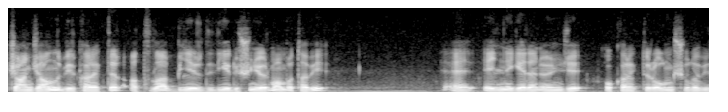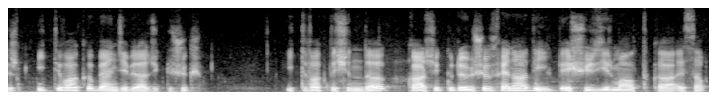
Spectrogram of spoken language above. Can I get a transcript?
can canlı bir karakter atılabilirdi diye düşünüyorum ama tabi eline gelen önce o karakter olmuş olabilir. İttifakı bence birazcık düşük. İttifak dışında karşılıklı dövüşü fena değil. 526k hesap.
